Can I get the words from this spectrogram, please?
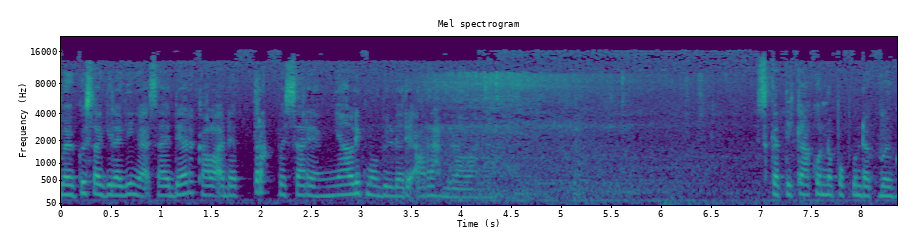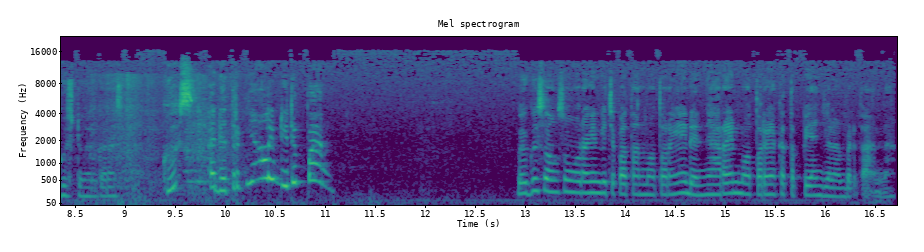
Bagus lagi-lagi nggak sadar kalau ada truk besar yang nyalip mobil dari arah berlawanan. Seketika aku nepuk pundak Bagus dengan keras. Gus, ada truk nyalip di depan. Bagus langsung ngurangin kecepatan motornya dan ngarahin motornya ke tepian jalan bertanah.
